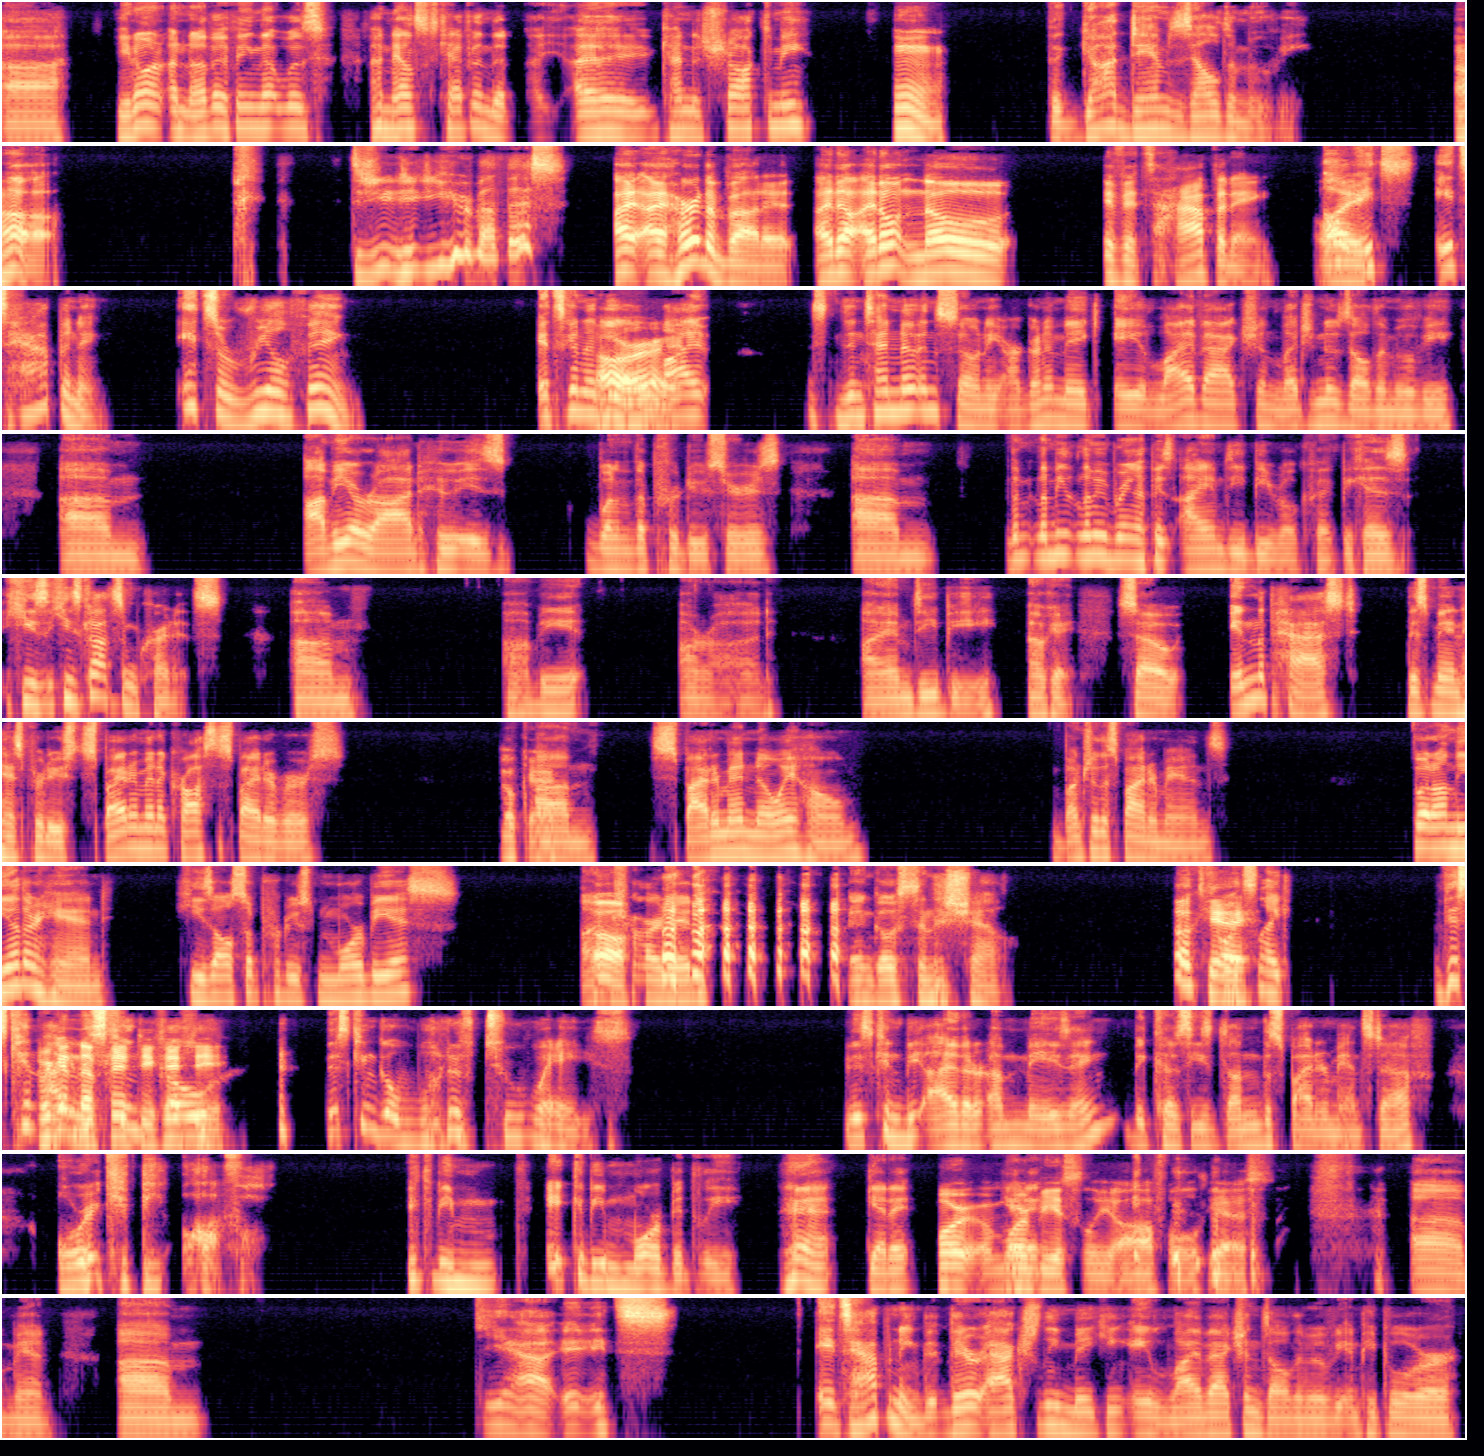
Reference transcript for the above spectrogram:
Uh, you know, another thing that was announced, Kevin, that I, I kind of shocked me: Hmm. the goddamn Zelda movie. Oh. Did you did you hear about this? I I heard about it. I don't I don't know if it's happening. oh, it's it's happening. It's a real thing. It's gonna be a right. live. Nintendo and Sony are gonna make a live action Legend of Zelda movie. Um, Avi Arad, who is one of the producers, um, let, let me let me bring up his IMDb real quick because he's he's got some credits. Um, Avi Arad, IMDb. Okay, so in the past, this man has produced Spider-Man Across the Spider-Verse, okay. um, Spider-Man No Way Home, a bunch of the Spider-Mans. But on the other hand, he's also produced Morbius, Oh. Uncharted, and Ghost in the Shell. So okay. it's like this can We're getting a this can 50-50. go- This can go one of two ways. This can be either amazing because he's done the Spider-Man stuff, or it could be awful. It could be it could be morbidly get it More Get it? awful. yes. oh man um yeah it, it's it's happening Th- they're actually making a live action zelda movie and people were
